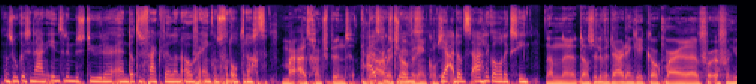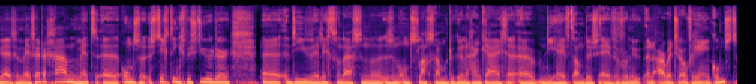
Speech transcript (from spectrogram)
Dan zoeken ze naar een interim bestuurder. En dat is vaak wel een overeenkomst van opdracht. Maar uitgangspunt, de uitgangspunt, arbeidsovereenkomst. Ja, dat is eigenlijk al wat ik zie. Dan, uh, dan zullen we daar denk ik ook maar uh, voor, voor nu even mee verder gaan. Met uh, onze stichtingsbestuurder. die wellicht vandaag zijn, zijn ontslag zou moeten kunnen gaan krijgen. die heeft dan dus even voor nu een arbeidsovereenkomst.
